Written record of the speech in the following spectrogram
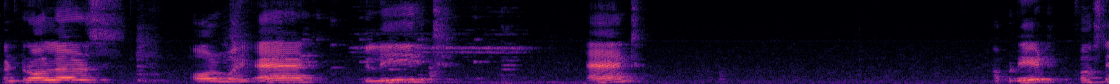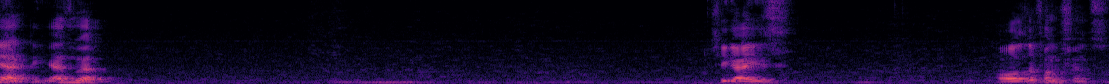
Controllers, all my add, delete, and update functionality as well. See guys, all the functions.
